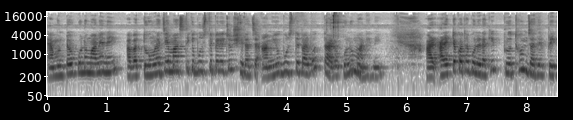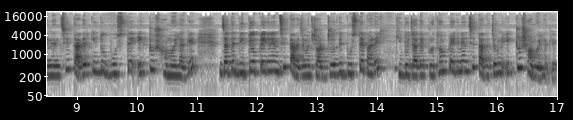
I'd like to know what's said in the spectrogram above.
এমনটাও কোনো মানে নেই। আবার তোমরা যে মাস থেকে বুঝতে পেরেছ, সেটা যে আমিও বুঝতে পারব, তারও কোনো মানে নেই। আর আরেকটা কথা বলে রাখি, প্রথম যাদের প্রেগনেন্সি তাদের কিন্তু বুঝতে একটু সময় লাগে। যাদের দ্বিতীয় প্রেগনেন্সি তারা যেমন চটজলদি বুঝতে পারে, কিন্তু যাদের প্রথম প্রেগনেন্সি তাদের যেমন একটু সময় লাগে।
